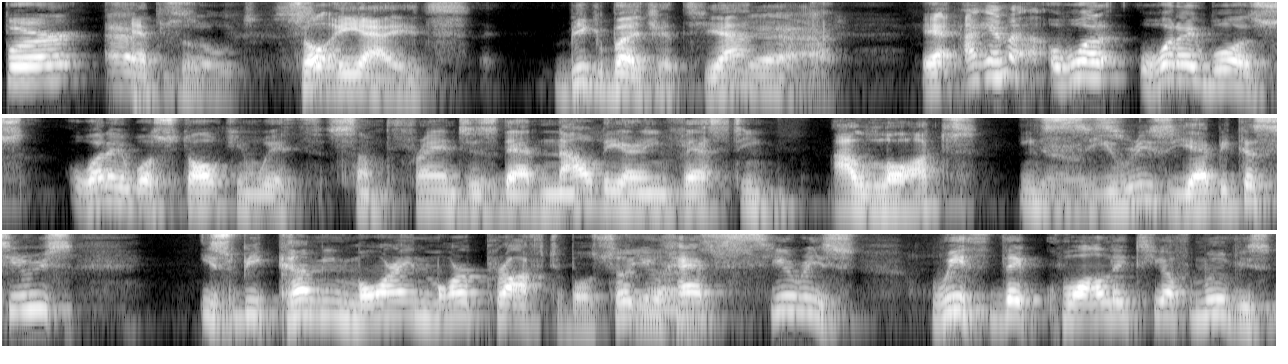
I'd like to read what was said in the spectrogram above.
per episode So yeah, it's big budget. Yeah, yeah yeah. And uh, what what I was what I was talking with some friends is that now they are investing a lot in Yes. series. Yeah, because series is becoming more and more profitable. So you Yes. have series with the quality of movies.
